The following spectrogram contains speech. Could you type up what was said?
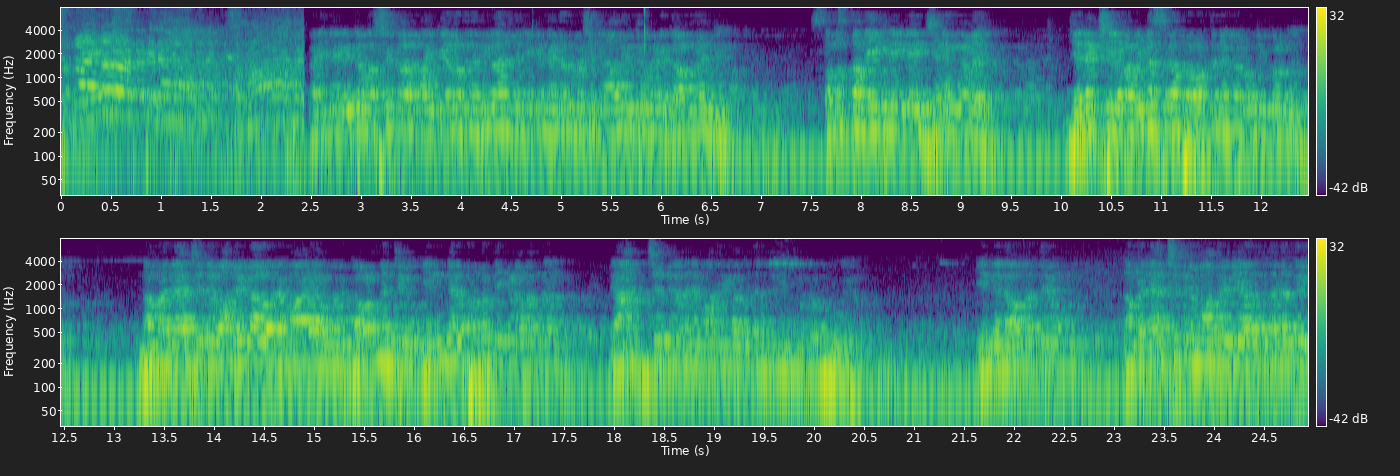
സമ്മേളനത്തിന് സമാപന കഴിഞ്ഞ എട്ട് വർഷക്കാലമായി കേരളത്തിൽ അധികാരത്തിലിരിക്കുന്ന ഇടതുപക്ഷ ജനാധിപത്യങ്ങളുടെ ഗവൺമെന്റ് സമസ്ത മേഖലയിലെ ജനങ്ങളെ ജനക്ഷേമ വികസന പ്രവർത്തനങ്ങൾ ഒതുക്കൊണ്ട് നമ്മുടെ രാജ്യത്തെ മാതൃകാപരമായ ഒരു ഗവൺമെന്റ് എങ്ങനെ പ്രവർത്തിക്കണമെന്ന് രാജ്യത്തിന് തന്നെ മാതൃകാ തരത്തിലേക്ക് മുന്നോട്ട് പോവുകയാണ്. ഇന്ന് ലോകത്തിനും നമ്മുടെ രാജ്യത്തിന് മാതൃകയാകുന്ന തരത്തിൽ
